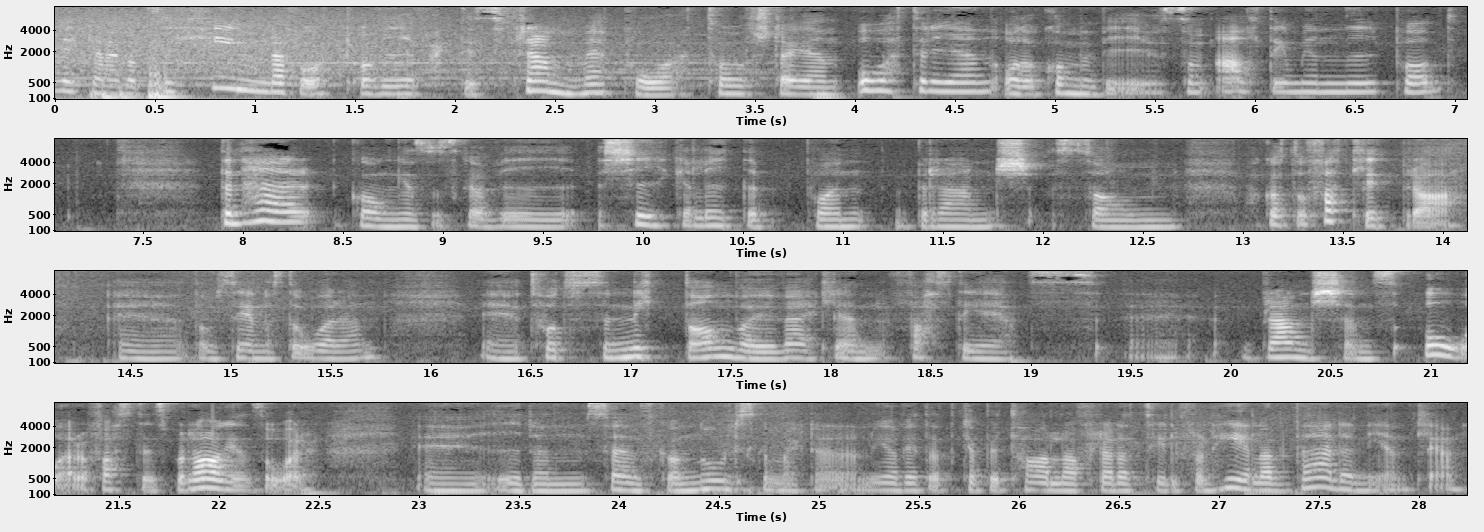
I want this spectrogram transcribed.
Här veckan har gått så himla fort och vi är faktiskt framme på torsdagen återigen och då kommer vi ju som alltid med en ny podd. Den här gången så ska vi kika lite på en bransch som har gått ofattligt bra eh, de senaste åren. Eh, 2019 var ju verkligen fastighetsbranschens eh, år och fastighetsbolagens år eh, i den svenska och nordiska marknaden. Jag vet att kapital har flödat till från hela världen egentligen.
